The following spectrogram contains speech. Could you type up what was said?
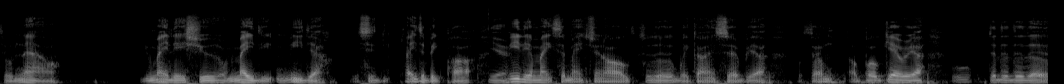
Till now, you made the issue of made it media. This is plays a big part. Yeah. Media makes a mention. Oh, we're going Serbia or some or Bulgaria. Ooh, da, da, da, da,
